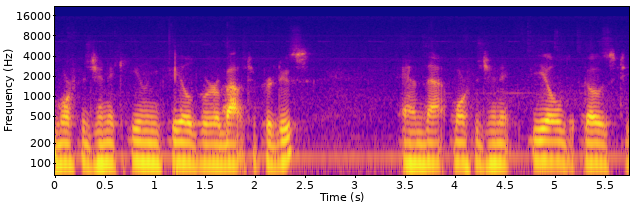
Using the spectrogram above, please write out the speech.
morphogenic healing field we're about to produce and that morphogenic field goes to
